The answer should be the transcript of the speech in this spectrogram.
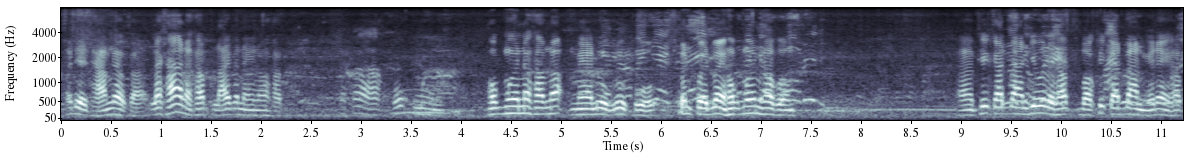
เอาเดี๋ยวถามแล้วก็ราคาล่ะครับหลายปานใดเนาะครับแล้วก็หกหมื่นหกหมื่นนะครับเนาะแม่ลูกลูกผูเพิ่นเปิดไว้หกหมื่นครับผม อ่าพี่กัดบ้านอยู่เลยครับ บอกพี่กัดบ้านก็ได้ครับ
